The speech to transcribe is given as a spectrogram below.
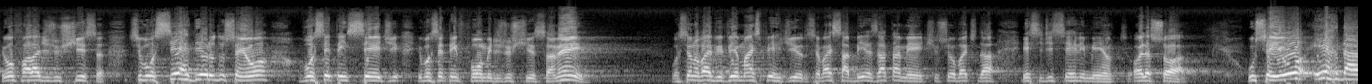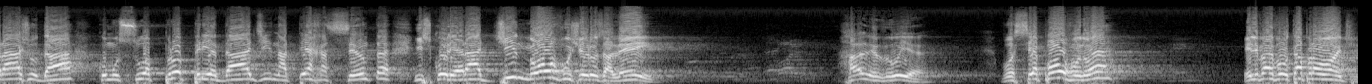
eu vou falar de justiça. Se você é herdeiro do Senhor, você tem sede e você tem fome de justiça. Amém? Você não vai viver mais perdido, você vai saber exatamente, o Senhor vai te dar esse discernimento. Olha só. O Senhor herdará Judá como sua propriedade na terra santa e escolherá de novo Jerusalém. Aleluia. Você é povo, não é? Ele vai voltar para onde?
